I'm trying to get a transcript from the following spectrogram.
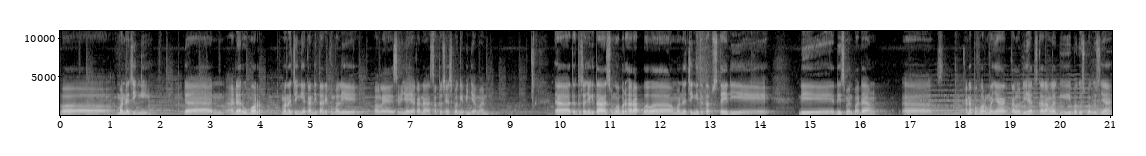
uh, Manda Cingi dan ada rumor Manda Cingi akan ditarik kembali oleh Sriwijaya karena statusnya sebagai pinjaman. Uh, tentu saja kita semua berharap bahwa Manda Cingi tetap stay di di di Semen Padang. Uh, karena performanya kalau dilihat sekarang lagi bagus-bagusnya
